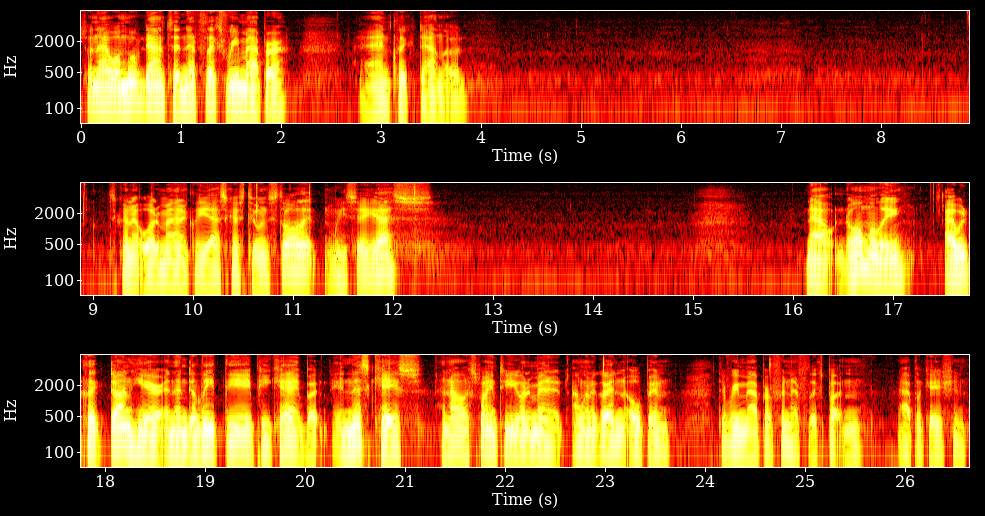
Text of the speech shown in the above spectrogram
So now we'll move down to Netflix Remapper and click download. It's going to automatically ask us to install it. We say yes. Now, normally I would click done here and then delete the APK, but in this case, and I'll explain to you in a minute, I'm going to go ahead and open the remapper for Netflix button application.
